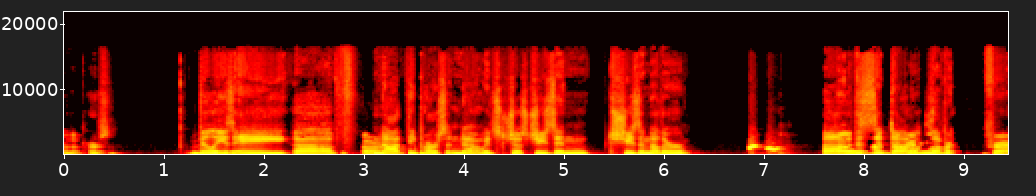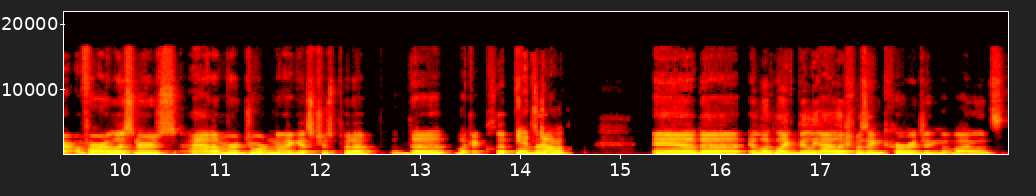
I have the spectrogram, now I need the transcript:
or the person? Billie's a uh, not the person. No, it's just she's in. She's another. Uh, Oh, this is a. Donald Glover. For our, for our listeners, Adam or Jordan, I guess, just put up the like a clip. Yeah, it's that, Donald. and uh, it looked like Billie Eilish was encouraging the violence.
